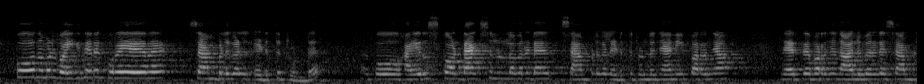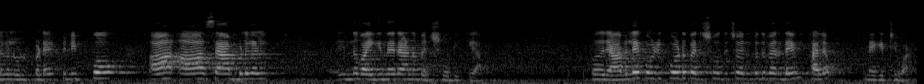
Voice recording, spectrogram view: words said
ഇപ്പോൾ ഇപ്പോ നമ്മൾ വൈകുന്നേരം കുറേയേറെ സാമ്പിളുകൾ എടുത്തിട്ടുണ്ട്. അപ്പോൾ ഹൈറിസ്ക് കോണ്ടാക്ട്സിലുള്ളവരുടെ സാമ്പിളുകൾ എടുത്തിട്ടുണ്ട്. ഞാൻ ഈ പറഞ്ഞ നേരത്തെ പറഞ്ഞ നാലുപേരുടെ സാമ്പിളുകൾ ഉൾപ്പെടെ. പിന്നെ ഇപ്പോ ആ ആ സാമ്പിളുകൾ ഇന്ന് വൈകുന്നേരമാണ് പരിശോധിക്കുക. ഇപ്പോൾ രാവിലെ കോഴിക്കോട് പരിശോധിച്ച ഒൻപത് പേരുടെയും ഫലം നെഗറ്റീവാണ്.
